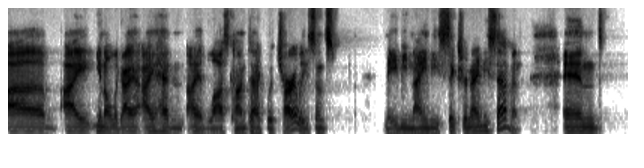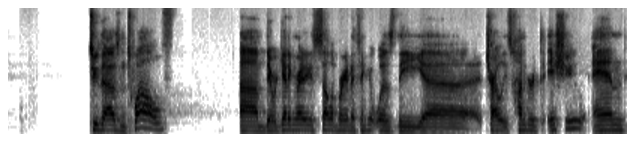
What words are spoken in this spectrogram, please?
uh i you know like i i hadn't i had lost contact with charlie since maybe 96 or 97 and 2012 um they were getting ready to celebrate i think it was the uh charlie's 100th issue and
